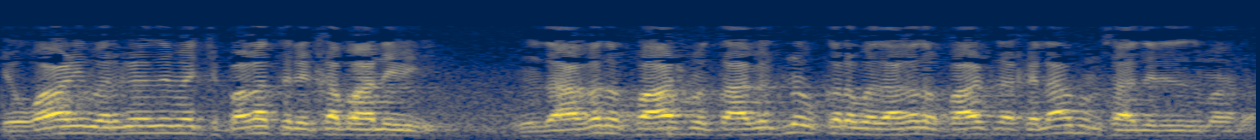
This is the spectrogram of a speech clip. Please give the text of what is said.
چواڑی مرگرے میں چپگا تیرے کمانے بھی داغت خواہش مطابق نہ کر بداغت خواہش نہ خلاف ہم صادر زمانہ۔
